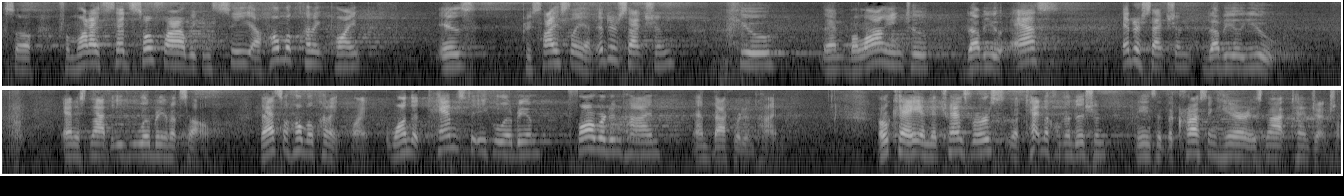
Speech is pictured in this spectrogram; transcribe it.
So from what I've said so far, we can see a homoclinic point is precisely an intersection Q then belonging to WS intersection WU. And it's not the equilibrium itself. That's a homoclinic point, one that tends to equilibrium forward in time and backward in time. Okay, and the transverse, the technical condition, means that the crossing here is not tangential.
